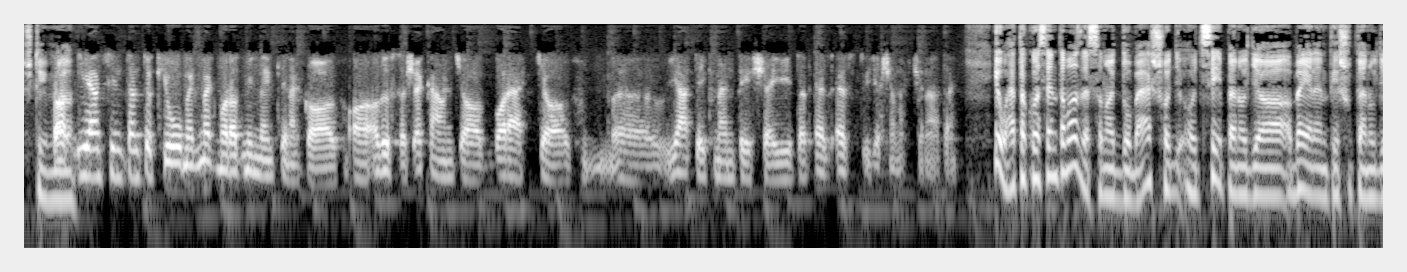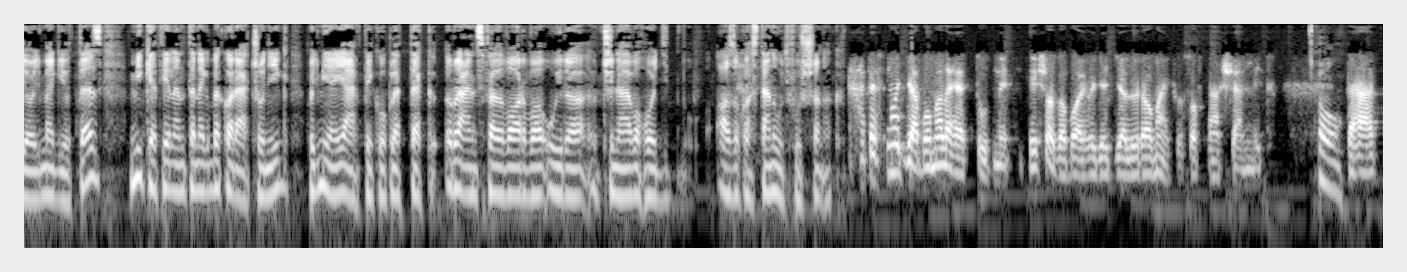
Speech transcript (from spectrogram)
Stimmel. Szóval ilyen szinten tök jó, meg megmarad mindenkinek a, a, az összes accountja, barátja, játékmentései, tehát ez, ezt ügyesen megcsinálták. Jó, hát akkor szerintem az lesz a nagy dobás, hogy, hogy szépen, hogy a, a bejelentés után ugye, hogy megjött ez, miket jelentenek be karácsonyig, hogy milyen játékok lettek ránc felvarva, újra csinálva, hogy azok aztán úgy fussanak. Hát ezt nagyjából már lehet tudni, és az a baj, hogy egyelőre a Microsoftnál semmit. Ó, Tehát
